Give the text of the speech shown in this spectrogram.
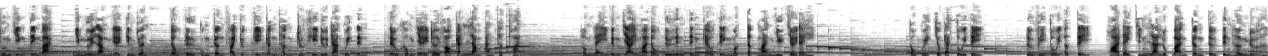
phương diện tiền bạc, những người làm nghề kinh doanh, đầu tư cũng cần phải cực kỳ cẩn thận trước khi đưa ra quyết định, nếu không dễ rơi vào cảnh làm ăn thất thoát. Hôm nay đừng dạy mà đầu tư linh tinh kẻo tiền mất tật mang như chơi đấy. Câu quyết cho các tuổi tỵ. Tử vi tuổi ất tỵ, hỏa đây chính là lúc bạn cần tự tin hơn nữa.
